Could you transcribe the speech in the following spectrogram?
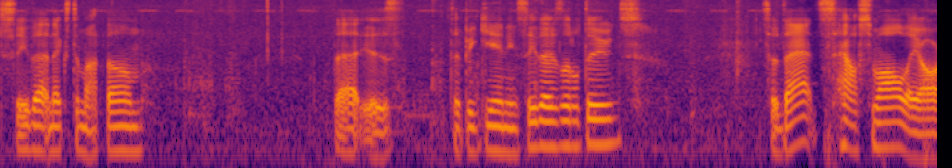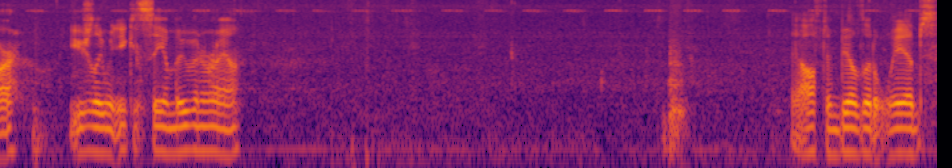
See that next to my thumb? That is the beginning. See those little dudes? So that's how small they are. Usually when you can see them moving around. They often build little webs.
